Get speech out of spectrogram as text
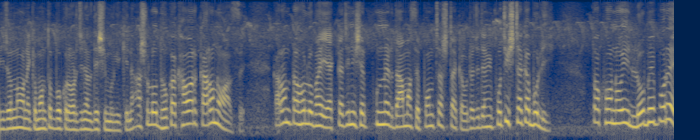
এই জন্য অনেকে মন্তব্য করে অরিজিনাল দেশি মুরগি কিনা। আসলেও ধোকা খাওয়ার কারণও আছে। কারণটা হলো ভাই একটা জিনিসের পণ্যের দাম আছে পঞ্চাশ টাকা ওটা যদি আমি পঁচিশ টাকা বলি তখন ওই লোভে পড়ে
